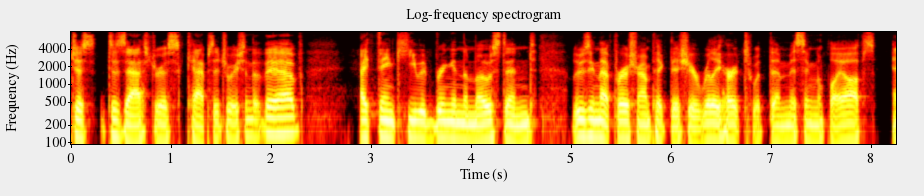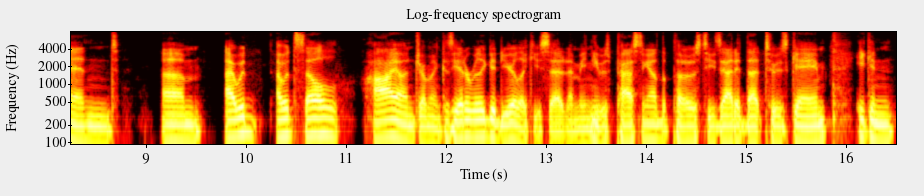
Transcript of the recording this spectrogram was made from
just disastrous cap situation that they have, I think he would bring in the most. And losing that first round pick this year really hurts with them missing the playoffs. And um, I would I would sell high on Drummond because he had a really good year, like you said. I mean, he was passing out the post. He's added that to his game. He can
